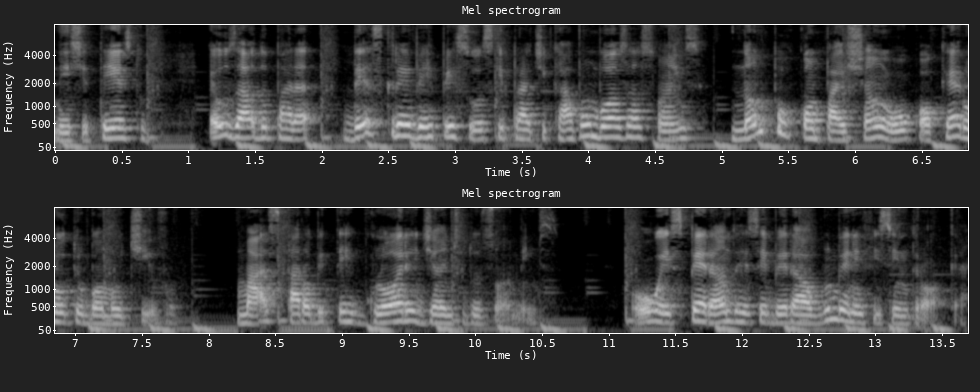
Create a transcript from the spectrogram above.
neste texto, é usado para descrever pessoas que praticavam boas ações não por compaixão ou qualquer outro bom motivo, mas para obter glória diante dos homens ou esperando receber algum benefício em troca.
